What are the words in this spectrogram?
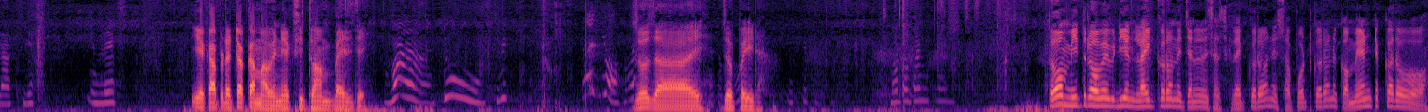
નાખીએ. એક આપણે ટકામાં આવે ને એક સીધો આમ બહાર જાય. જો જાય, જો પૈડા. તો મિત્રો, હવે વિડીયોને લાઈક કરો ને ચેનલને સબસ્ક્રાઈબ કરો અને સપોર્ટ કરો અને કમેન્ટ કરો.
